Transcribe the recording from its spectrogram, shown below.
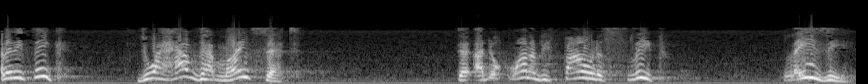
And I didn't think, do I have that mindset? That I don't want to be found asleep, lazy,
